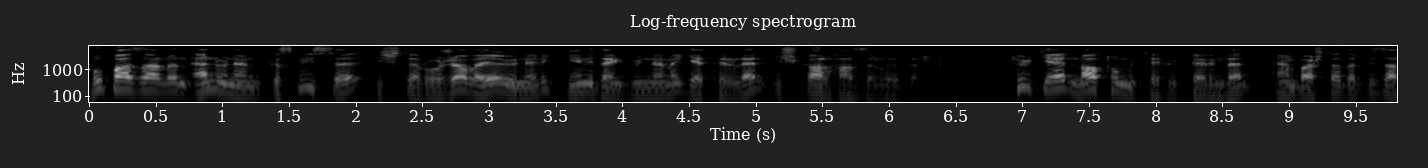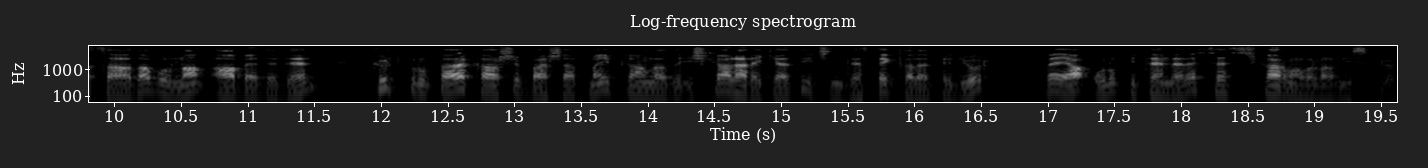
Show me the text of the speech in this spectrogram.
Bu pazarlığın en önemli kısmı ise işte Rojava'ya yönelik yeniden gündeme getirilen işgal hazırlığıdır. Türkiye, NATO müttefiklerinden, en başta da bizzat sahada bulunan ABD'den Kürt gruplara karşı başlatmayı planladığı işgal harekatı için destek talep ediyor veya olup bitenlere ses çıkarmamalarını istiyor.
